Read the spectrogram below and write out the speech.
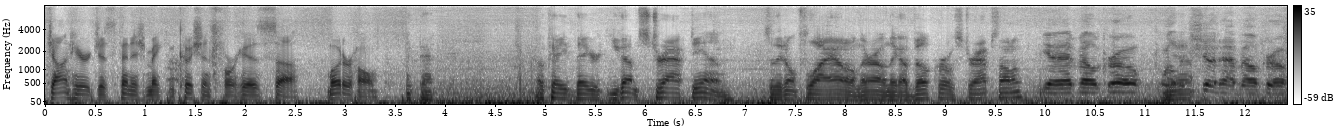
John here just finished making cushions for his uh, motorhome. Like that. Okay, they you got them strapped in so they don't fly out on their own. They got Velcro straps on them. Yeah, that Velcro. Well, yeah. it should have Velcro.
